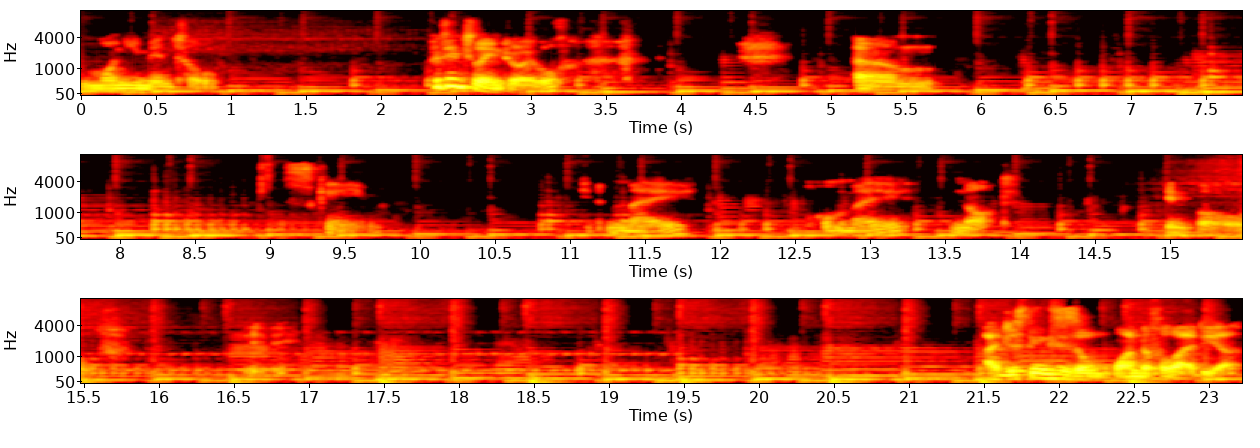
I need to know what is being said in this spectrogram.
monumental, potentially enjoyable um, scheme. It may or may not involve VeVe. I just think this is a wonderful idea.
